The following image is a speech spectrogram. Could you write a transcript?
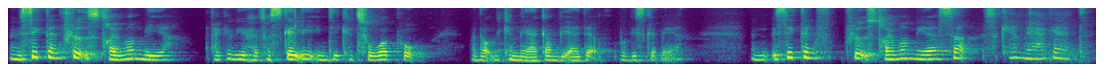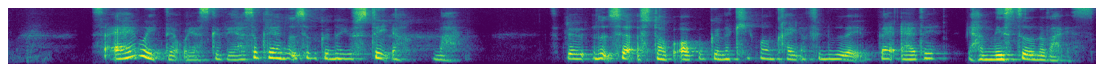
Men hvis ikke den flod strømmer mere, og der kan vi jo have forskellige indikatorer på, hvornår vi kan mærke, om vi er der, hvor vi skal være. Men hvis ikke den flod strømmer mere, så, så kan jeg mærke, at så er jeg jo ikke der, hvor jeg skal være. Så bliver jeg nødt til at begynde at justere mig. Så bliver jeg nødt til at stoppe op og begynde at kigge mig omkring og finde ud af, hvad er det, jeg har mistet undervejs?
